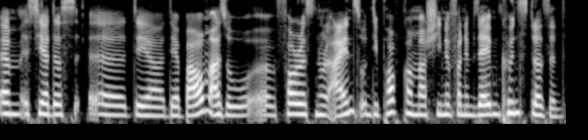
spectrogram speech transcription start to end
ähm, ist ja, dass äh, der, der Baum, also äh, Forest 01 und die Popcornmaschine von demselben Künstler sind.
